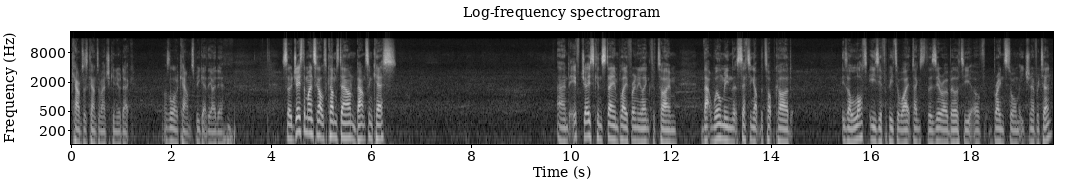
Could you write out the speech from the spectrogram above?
count as counter magic in your deck. There's a lot of counts, but you get the idea. so Jace the Mind Sculptor comes down, bouncing Kess. And if Jace can stay in play for any length of time, that will mean that setting up the top card is a lot easier for Peter White thanks to the zero ability of Brainstorm each and every turn.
